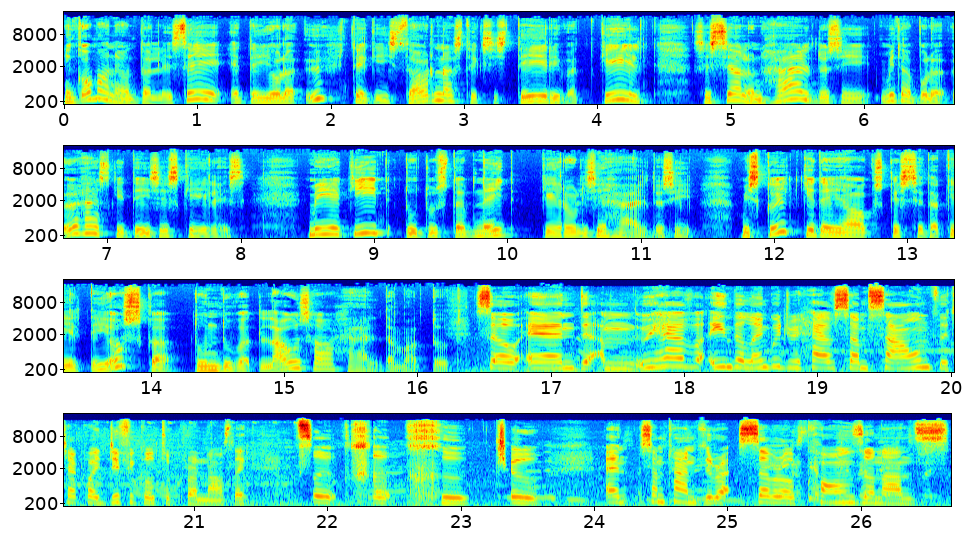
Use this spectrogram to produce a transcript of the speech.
ning omane on talle see, et ei ole ühtegi sarnast eksisteerivat keelt, sest seal on hääldusi, mida pole üheski teises keeles. meie giid tutvustab neid keerulisi hääldusi, mis kõikide jaoks, kes seda keelt ei oska, tunduvad lausa hääldamatud. So and um, we have in the language we have some sounds that are quite difficult to pronounce like ts, ch, ch, ch. And sometimes there are several consonants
